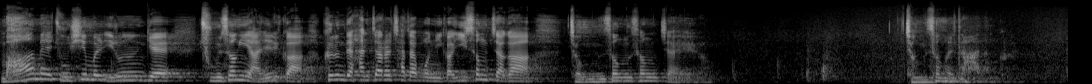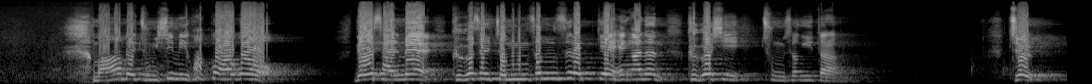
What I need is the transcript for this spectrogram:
마음의 중심을 이루는 게 충성이 아닐까? 그런데 한자를 찾아보니까 이 성자가 정성 성자예요. 정성을 다하는. 마음의 중심이 확고하고 내 삶에 그것을 정성스럽게 행하는 그것이 충성이다. 즉,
